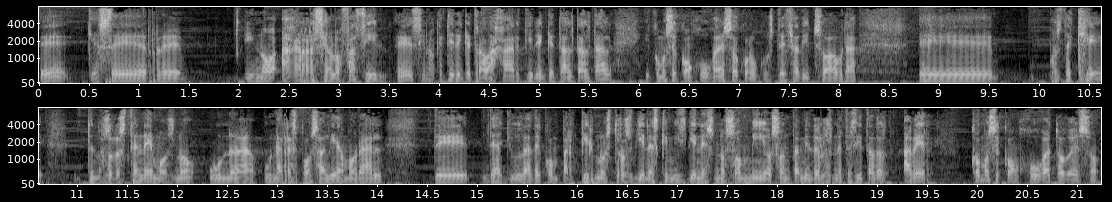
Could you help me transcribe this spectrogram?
que ser y no agarrarse a lo fácil, sino que tienen que trabajar, tienen que tal, tal, tal, y cómo se conjuga eso con lo que usted ha dicho ahora eh, pues de que nosotros tenemos ¿no? una, responsabilidad moral de, ayuda, de compartir nuestros bienes, que mis bienes no son míos, son también de los necesitados. A ver, ¿cómo se conjuga todo eso?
